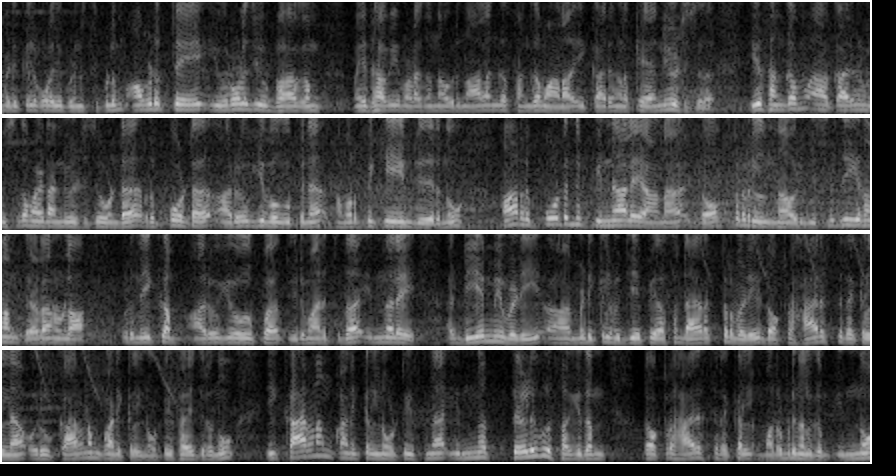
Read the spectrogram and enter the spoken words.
മെഡിക്കൽ കോളേജ് പ്രിൻസിപ്പളും അവിടുത്തെ യൂറോളജി വിഭാഗം മേധാവിയും അടങ്ങുന്ന ഒരു നാലംഗ സംഘമാണ് ഈ കാര്യങ്ങളൊക്കെ അന്വേഷിച്ചത്. ഈ സംഘം കാര്യങ്ങൾ വിശദമായിട്ട് അന്വേഷിച്ചുകൊണ്ട് റിപ്പോർട്ട് ആരോഗ്യവകുപ്പിന് സമർപ്പിക്കുകയും ചെയ്തിരുന്നു. ആ റിപ്പോർട്ടിന് പിന്നാലെയാണ് ഡോക്ടറിൽ നിന്ന് ഒരു വിശദീകരണം തേടാനുള്ള ഒരു നീക്കം ആരോഗ്യവകുപ്പ് തീരുമാനിച്ചത്. ഇന്നലെ ഡി എം ഇ വഴി മെഡിക്കൽ വിദ്യാഭ്യാസ ഡയറക്ടർ വഴി ഡോക്ടർ ഹാരിസ് ചിറക്കലിന് ഒരു കാരണം കാണിക്കൽ നോട്ടീസ് അയച്ചിരുന്നു. ഈ കാരണം കാണിക്കൽ നോട്ടീസിന് ഇന്ന് തെളിവ് സഹിതം ഡോക്ടർ ഹാരിസ് ചിറക്കൽ മറുപടി നൽകും. ഇന്നോ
